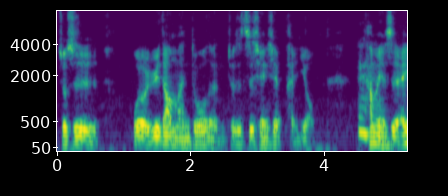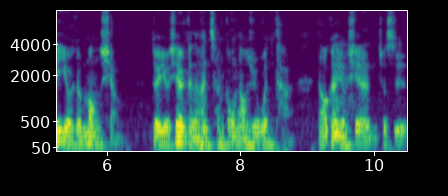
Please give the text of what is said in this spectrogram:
就是我有遇到蛮多人，就是之前一些朋友，他们也是哎有一个梦想，对，有些人可能很成功，然后我去问他，然后可能有些人就是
